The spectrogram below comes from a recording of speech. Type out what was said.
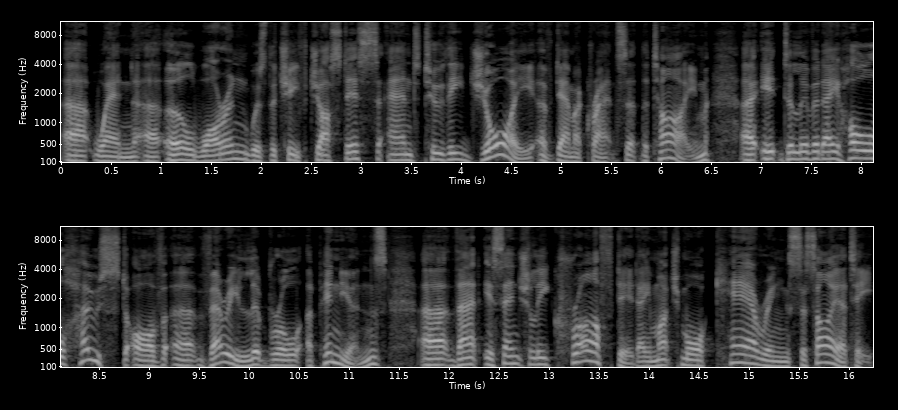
uh, when uh, Earl Warren was the Chief Justice, and to the joy of Democrats at the time, uh, it delivered a whole host of uh, very liberal opinions uh, that essentially crafted a much more caring society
